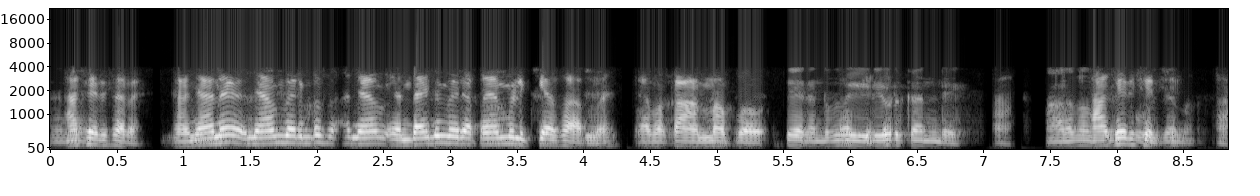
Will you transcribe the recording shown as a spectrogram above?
ആ ശരി സാറേ. ആ, ഞാൻ ഞാൻ വരുമ്പോ സ- ഞാൻ എന്തായാലും വരും. അപ്പൊ ഞാൻ വിളിക്കാം സാറിനെ. അപ്പൊ കാണണം അപ്പൊ. രണ്ടു വീഡിയോ എടുക്കാനുണ്ടേ. ആ. നാളെ ആ ശരി ശരി ശരി. ആ.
